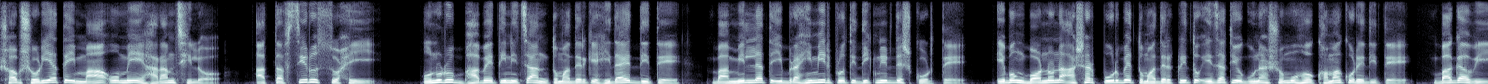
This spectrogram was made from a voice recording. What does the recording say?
সব শরিয়াতেই মা ও মেয়ে হারাম ছিল। আত্তাফসিরুস সহি, অনুরূপভাবে তিনি চান তোমাদেরকে হিদায়ত দিতে বা মিল্লাত ইব্রাহিমীর প্রতি দিকনির্দেশ করতে। এবং বর্ণনা আসার পূর্বে তোমাদের কৃত এ জাতীয় গুণাসমূহ ক্ষমা করে দিতে। বাগাবি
